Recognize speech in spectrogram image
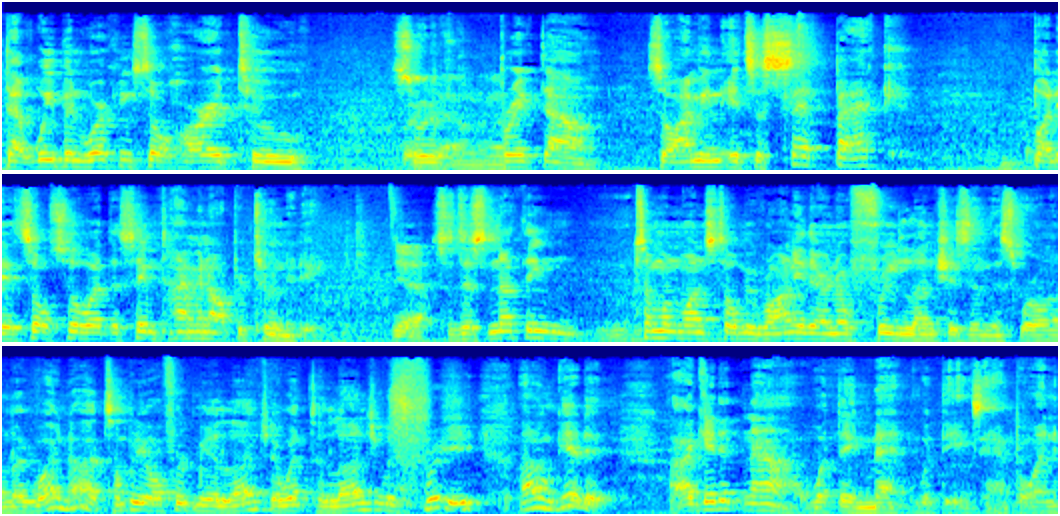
that we've been working so hard to sort of down, yeah. break down. So I mean, it's a setback, but it's also at the same time an opportunity. Yeah. So there's nothing. Someone once told me, Ronni, there are no free lunches in this world. I'm like, why not? Somebody offered me a lunch. I went to lunch. It was free. I don't get it. I get it now. What they meant with the example, and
